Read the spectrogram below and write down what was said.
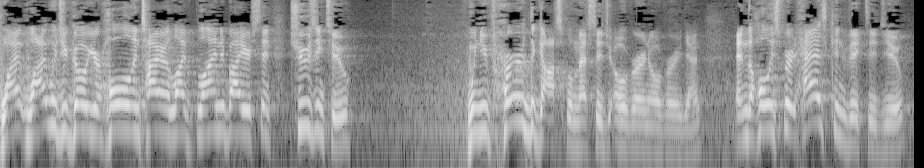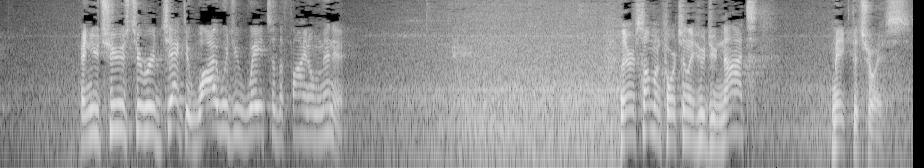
Why, why would you go your whole entire life blinded by your sin, choosing to, when you've heard the gospel message over and over again, and the Holy Spirit has convicted you, and you choose to reject it? Why would you wait till the final minute? There are some, unfortunately, who do not make the choice.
